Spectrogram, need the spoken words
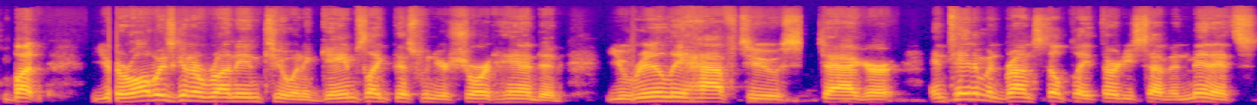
But you're always going to run into, and in games like this, when you're shorthanded, you really have to stagger. And Tatum and Brown still played 37 minutes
